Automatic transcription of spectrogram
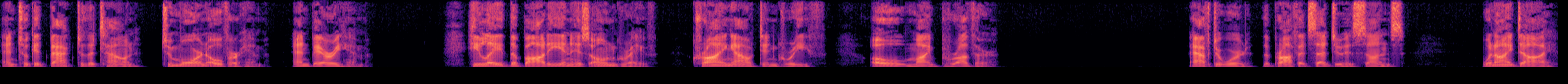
and took it back to the town to mourn over him and bury him. He laid the body in his own grave, crying out in grief, O my brother! Afterward, the prophet said to his sons, When I die,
